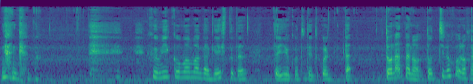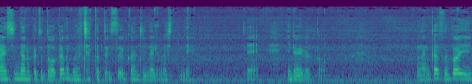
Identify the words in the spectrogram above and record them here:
なんか文子ママがゲストだということでこれだどなたのどっちの方の配信なのかちょっと分からなくなっちゃったというそういう感じになりましてね。でいろいろと。なんかすごい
